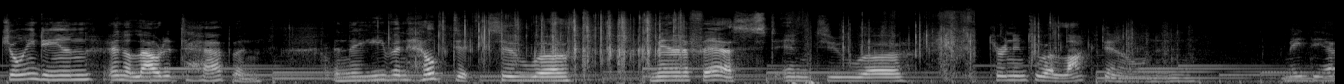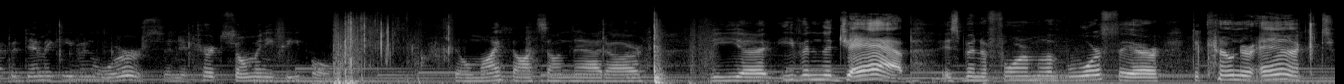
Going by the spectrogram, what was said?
joined in and allowed it to happen. And they even helped it to uh, manifest and to uh, turn into a lockdown and made the epidemic even worse and it hurt so many people. So my thoughts on that are the uh, even the jab has been a form of warfare to counteract,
